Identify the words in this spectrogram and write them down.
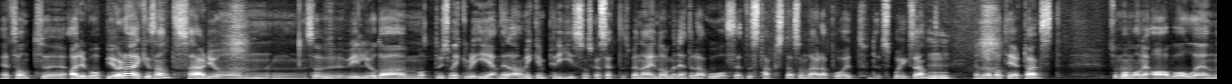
et sånt eh, arveoppgjør, da, ikke sant? Så er det jo mm, Så vil jo da måtte, Hvis man ikke blir enig da, om hvilken pris som skal settes på den eiendommen, etter da Åsetes takst, da, som det er da på et dødsbo, ikke sant? mm. En rabattert takst. Så må man jo avholde en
